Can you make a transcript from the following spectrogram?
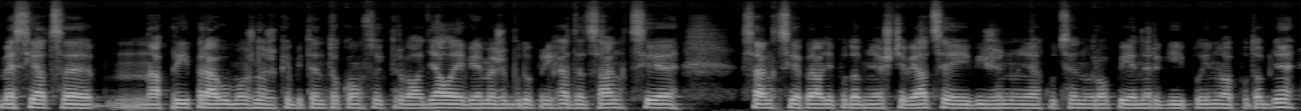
mesiace na prípravu, možno, že keby tento konflikt trval ďalej, vieme, že budú prichádzať sankcie, sankcie pravdepodobne ešte viacej vyženú nejakú cenu ropy, energii, plynu a podobne.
